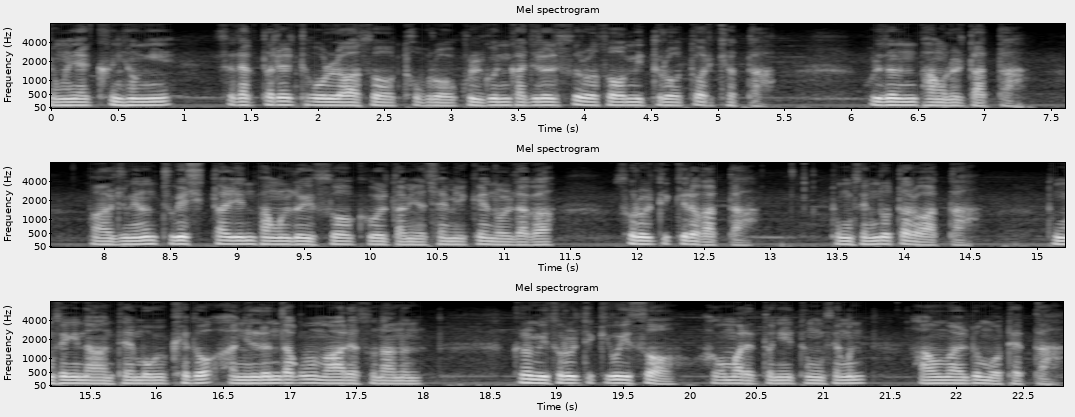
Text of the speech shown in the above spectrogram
용현의 큰 형이 세닥다리를 타고 올라와서 톱으로 굵은 가지를 쓸어서 밑으로 떨이켰다. 우리들은 방울을 땄다. 방울 중에는 두 개씩 달린 방울도 있어 그걸 따며 재미있게 놀다가 소를 띠끼러 갔다. 동생도 따라왔다. 동생이 나한테 목욕해도 안 잃는다고 말해서 나는 그럼 이 소를 띠끼고 있어 하고 말했더니 동생은 아무 말도 못했다.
